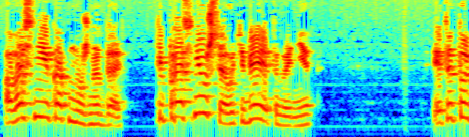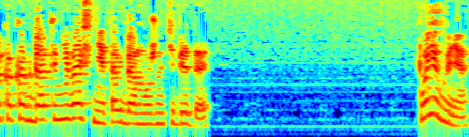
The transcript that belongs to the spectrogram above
А во сне как можно дать? Ты проснешься, а у тебя этого нет. Это только когда ты не во сне, тогда можно тебе дать. Понял меня?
